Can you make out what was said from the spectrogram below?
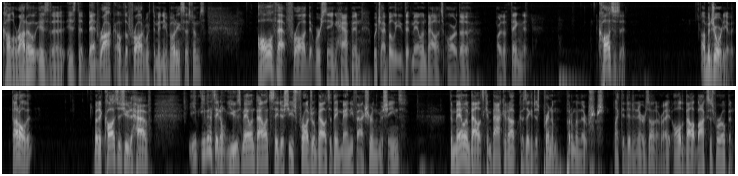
Colorado is the is the bedrock of the fraud with Dominion voting systems. All of that fraud that we're seeing happen, which I believe that mail-in ballots are the are the thing that causes it. A majority of it, not all of it, but it causes you to have even if they don't use mail-in ballots, they just use fraudulent ballots that they manufacture in the machines. The mail-in ballots can back it up because they could just print them, put them on there like they did in Arizona, right? All the ballot boxes were open.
